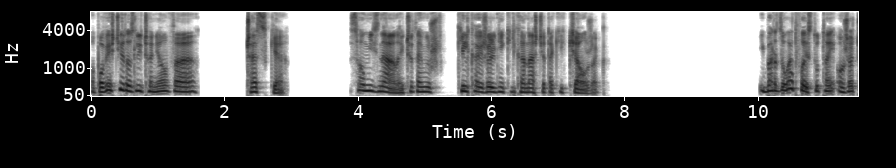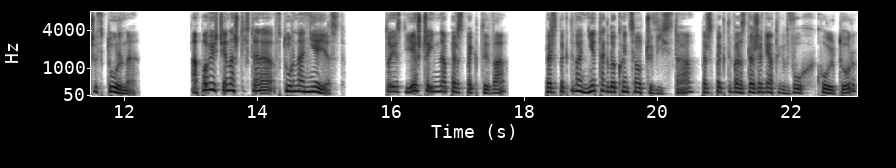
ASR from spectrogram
Opowieści rozliczeniowe czeskie są mi znane i czytam już kilka, jeżeli nie kilkanaście takich książek. I bardzo łatwo jest tutaj o rzeczy wtórne. A powieść Jana Stiftera wtórna nie jest. To jest jeszcze inna perspektywa, perspektywa nie tak do końca oczywista, perspektywa zdarzenia tych dwóch kultur,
